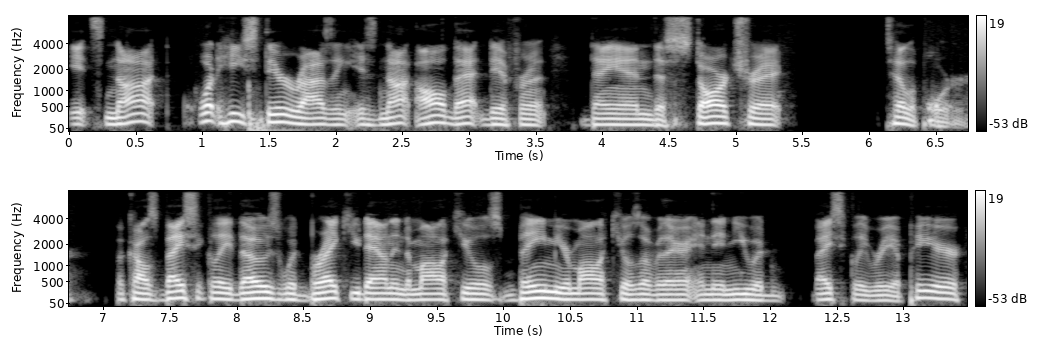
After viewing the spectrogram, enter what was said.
it's not what he's theorizing is not all that different than the Star Trek teleporter. because basically those would break you down into molecules, beam your molecules over there, and then you would basically reappear.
